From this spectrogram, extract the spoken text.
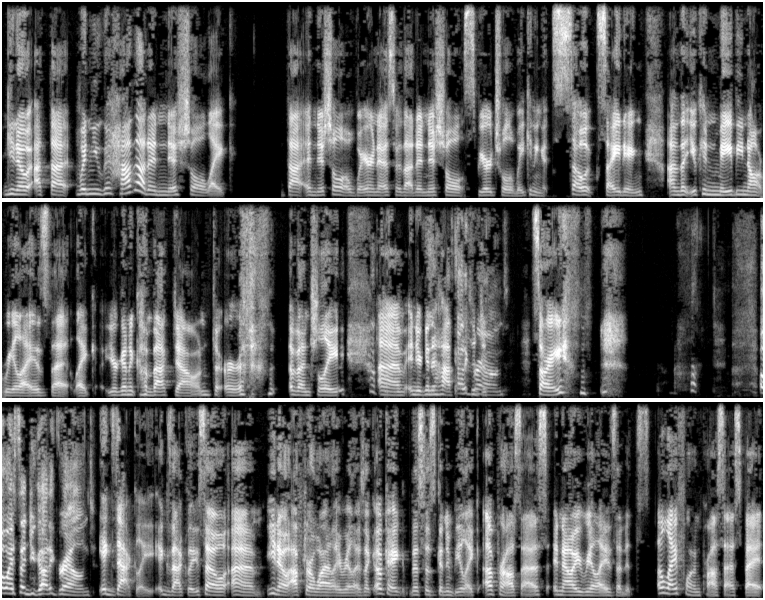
you know, at that, when you have that initial, like, that initial awareness or that initial spiritual awakening it's so exciting um, that you can maybe not realize that like you're going to come back down to earth eventually um, and you're going to have to just, sorry oh, I said you got to ground. Exactly. Exactly. So, um, you know, after a while, I realized like, okay, this is going to be like a process. And now I realize that it's a lifelong process, but,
